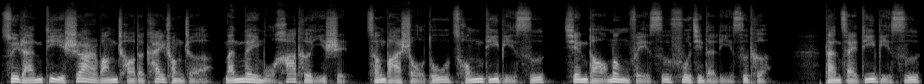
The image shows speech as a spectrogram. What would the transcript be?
虽然第十二王朝的开创者门内姆哈特一世曾把首都从底比斯迁到孟菲斯附近的里斯特，但在底比斯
